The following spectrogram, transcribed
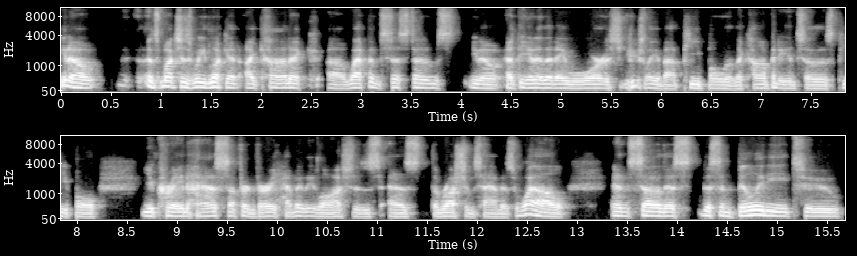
you know, as much as we look at iconic uh, weapon systems, you know, at the end of the day, war is usually about people and the competence of those people. Ukraine has suffered very heavily losses, as the Russians have as well, and so this this ability to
